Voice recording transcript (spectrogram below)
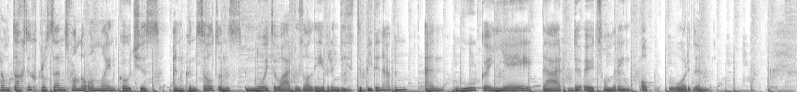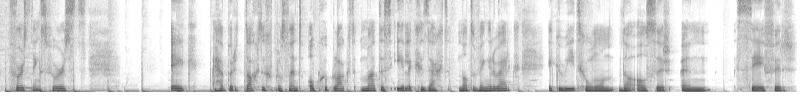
waarom 80% van de online coaches en consultants nooit de waarde zal leveren die ze te bieden hebben. En hoe kun jij daar de uitzondering op worden? First things first. Ik heb er 80% opgeplakt, maar het is eerlijk gezegd natte vingerwerk. Ik weet gewoon dat als er een cijfer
